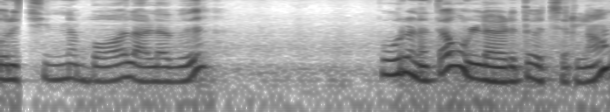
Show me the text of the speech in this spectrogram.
ஒரு சின்ன பால் அளவு பூரணத்தை உள்ளே எடுத்து வச்சிடலாம்.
